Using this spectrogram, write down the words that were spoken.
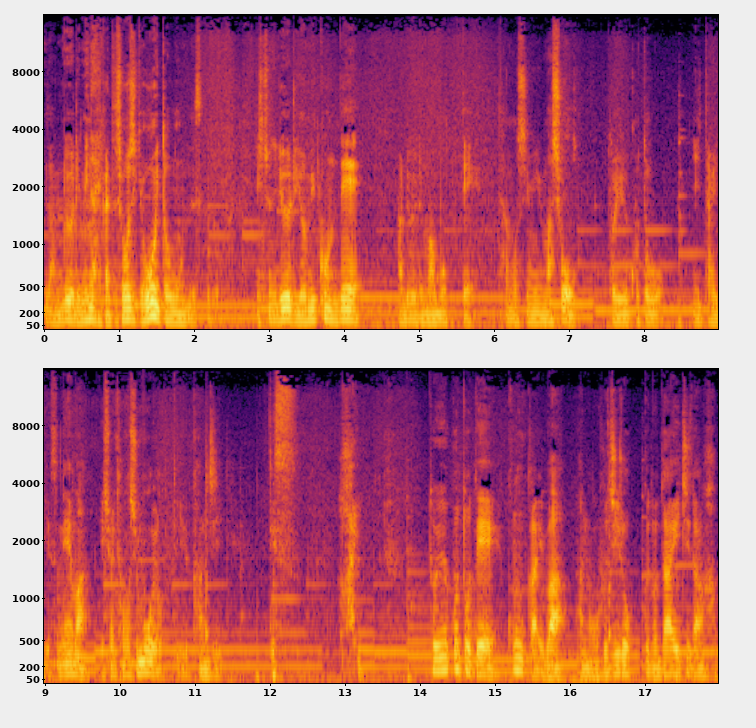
普段ルール見ない方正直多いと思うんですけど、一緒にルール読み込んで、まあ、ルール守って楽しみましょうということを言いたいですね。まあ一緒に楽しもうよっていう感じです。はい。ということで今回はあのフジロックの第1弾発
